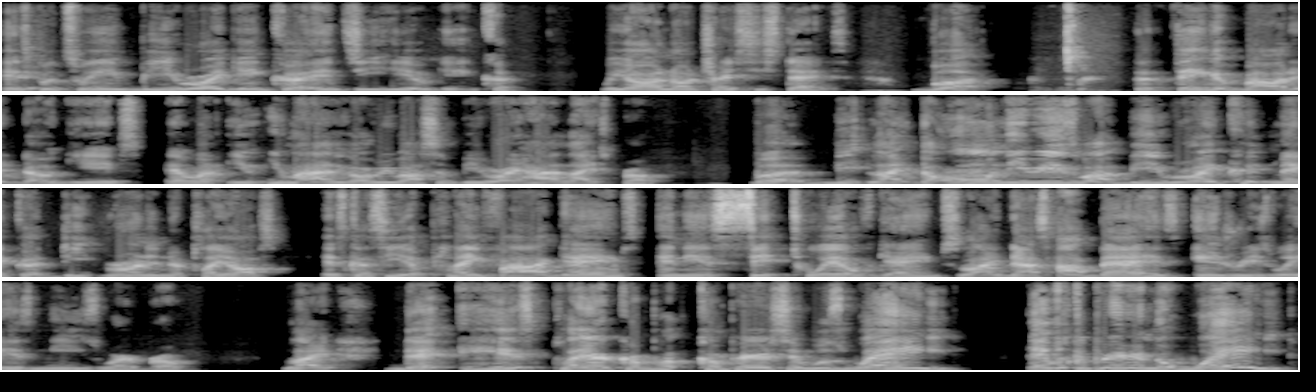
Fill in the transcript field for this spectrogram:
It's between B. Roy getting cut and G. Hill getting cut. We all know Tracy stays. But the thing about it though, Gibbs, and you you might as well go rewatch some B. Roy highlights, bro. But B, like the only reason why B. Roy couldn't make a deep run in the playoffs is because he'd play five games and then sit twelve games. Like that's how bad his injuries with his knees were, bro. Like that, his player comp- comparison was Wade. They was comparing him to Wade.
